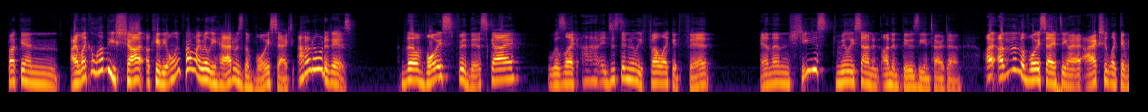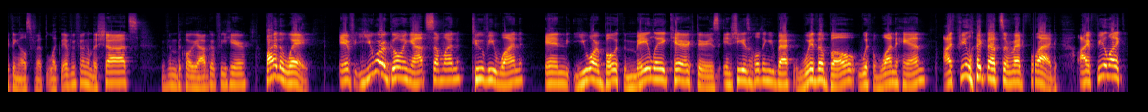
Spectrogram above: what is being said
Fucking... I like a lot of these shots. Okay, the only problem I really had was the voice acting. I don't know what it is. The voice for this guy was like, ah, it just didn't really feel like it fit. And then she just really sounded unenthused the entire time. I, other than the voice acting, I, I actually liked everything else of it. Like everything in the shots, in the choreography here. By the way, if you are going at someone 2v1 and you are both melee characters and she is holding you back with a bow with one hand, I feel like that's a red flag. I feel like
